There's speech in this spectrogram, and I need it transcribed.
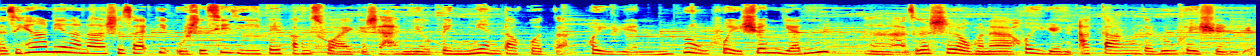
那今天要念的呢，是在第五十七集被放出来，可是还没有被念到过的会员入会宣言。啊，这个是我们的会员阿刚的入会宣言，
